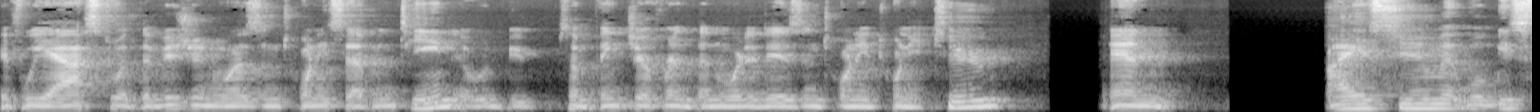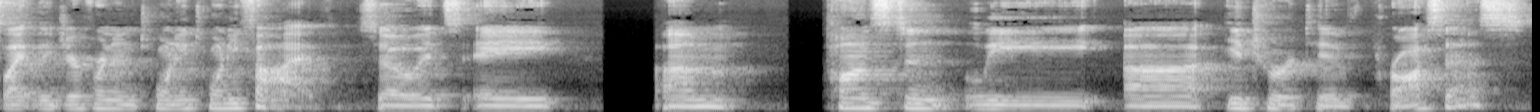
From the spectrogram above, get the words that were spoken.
if we asked what the vision was in 2017, it would be something different than what it is in 2022. And I assume it will be slightly different in 2025. So it's a um, constantly uh, iterative process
